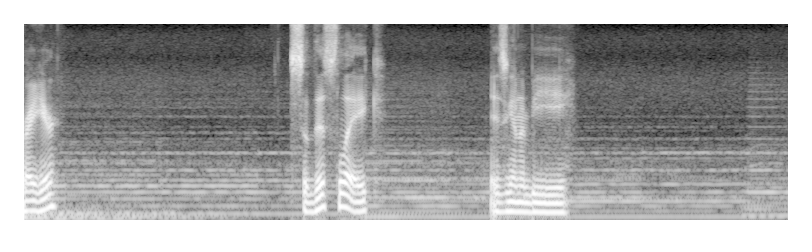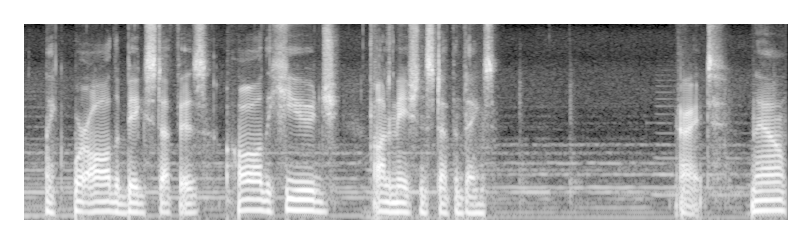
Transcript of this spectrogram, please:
right here. So this lake is going to be like where all the big stuff is. All the huge automation stuff and things. All right, now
